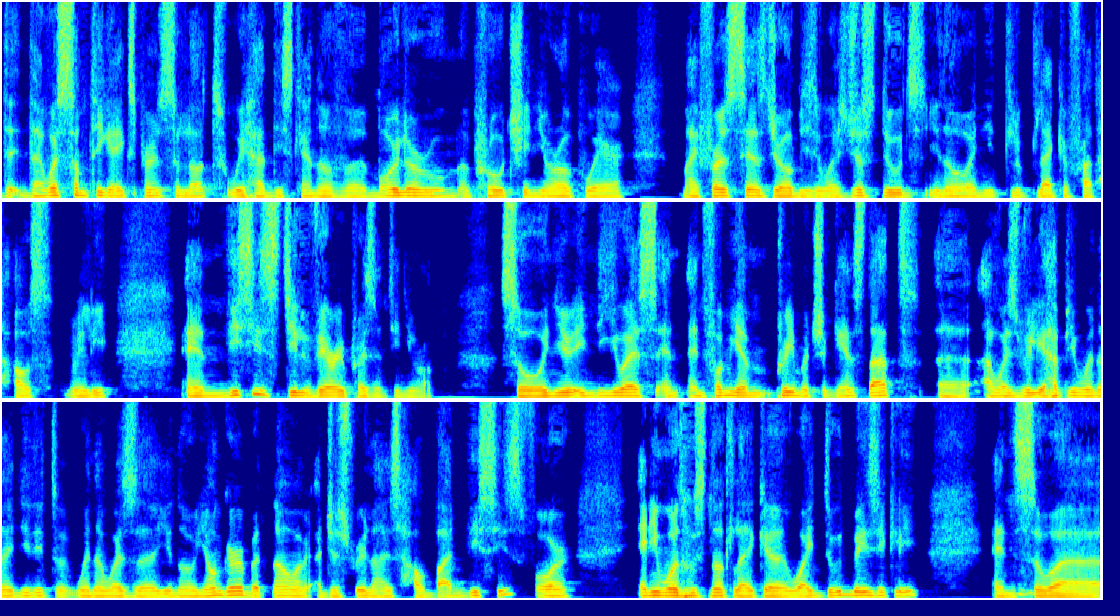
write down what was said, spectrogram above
th- that was something I experienced a lot. We had this kind of uh, boiler room approach in Europe where my first sales job is was just dudes you know and it looked like a frat house really and this is still very present in europe so in in the us and, and for me i'm pretty much against that uh, i was really happy when i did it when i was uh, you know younger but now i just realize how bad this is for anyone who's not like a white dude basically and so mm-hmm. uh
